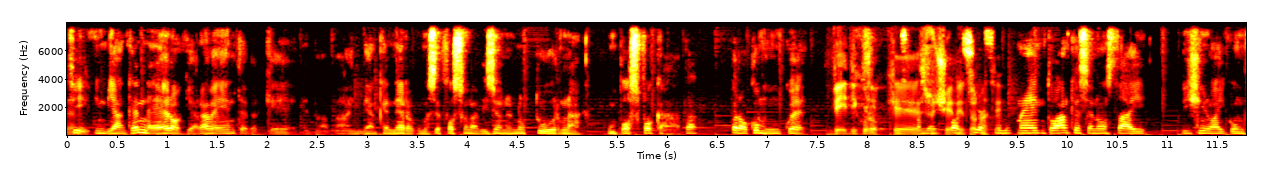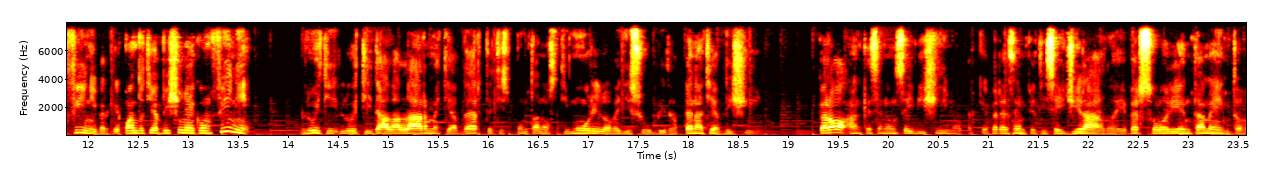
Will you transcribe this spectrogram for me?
sì. in bianco e nero chiaramente perché va in bianco e nero come se fosse una visione notturna un po' sfocata, però comunque vedi quello che succede in qualsiasi momento, anche se non stai vicino ai confini, perché quando ti avvicini ai confini lui ti, lui ti dà l'allarme, ti avverte, ti spuntano sti muri, lo vedi subito, appena ti avvicini però anche se non sei vicino, perché per esempio ti sei girato e hai perso l'orientamento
